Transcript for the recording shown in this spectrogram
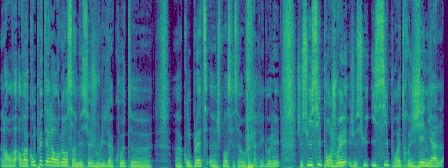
Alors, on va, on va compléter l'arrogance, hein, messieurs. Je vous lis la quote euh, euh, complète. Je pense que ça va vous faire rigoler. Je suis ici pour jouer. Je suis ici pour être génial.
